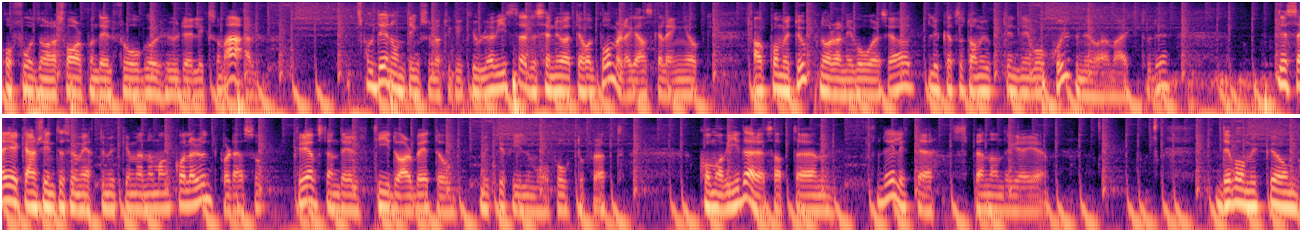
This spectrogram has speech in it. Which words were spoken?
och få några svar på en del frågor hur det liksom är. Och det är någonting som jag tycker är kul. Jag visade sen nu att jag har hållit på med det ganska länge och har kommit upp några nivåer så jag har lyckats ta mig upp till nivå 7 nu har jag märkt. Och det, det säger kanske inte så jättemycket men om man kollar runt på det så krävs det en del tid och arbete och mycket film och foto för att komma vidare. Så att ehm, så det är lite spännande grejer. Det var mycket om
